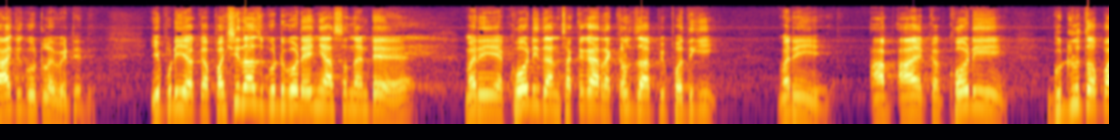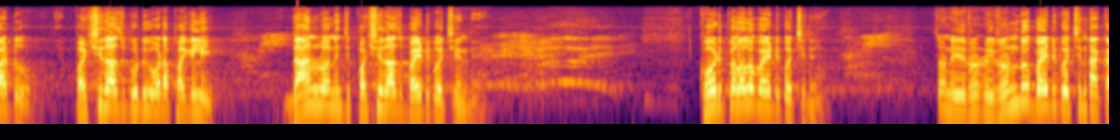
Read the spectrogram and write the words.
కాకి గూట్లో పెట్టింది. ఇప్పుడు ఈ యొక్క పక్షిరాజు గుడ్డు కూడా ఏం చేస్తుందంటే మరి కోడి దాన్ని చక్కగా రెక్కలు జాపి పొదిగి మరి ఆ ఆ యొక్క కోడి గుడ్లతో పాటు పక్షిరాజు గుడ్డు కూడా పగిలి దానిలో నుంచి పక్షిరాజు బయటకు వచ్చింది. కోడి పిల్లలు బయటకు వచ్చినాయి. చూడండి ఈ ఈ రెండు బయటకు వచ్చినాక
